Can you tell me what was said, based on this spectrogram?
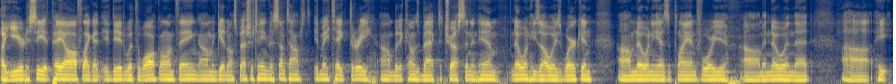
a year to see it pay off like it did with the walk on thing um, and getting on special teams. And sometimes it may take three, um, but it comes back to trusting in him, knowing he's always working, um, knowing he has a plan for you, um, and knowing that uh, he,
